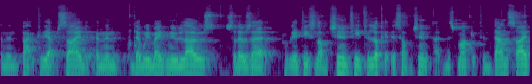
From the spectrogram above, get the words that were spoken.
and then back to the upside, and then then we made new lows. So there was a probably a decent opportunity to look at this opportunity, at this market to the downside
